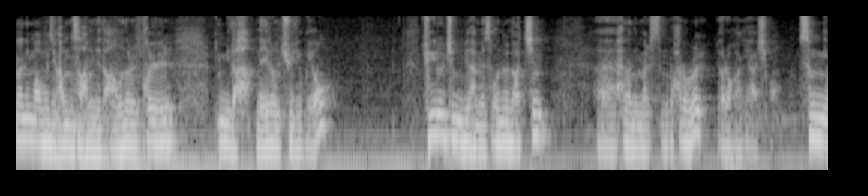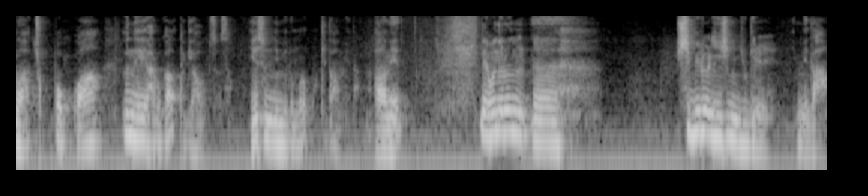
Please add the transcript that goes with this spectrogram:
하나님 아버지 감사합니다. 오늘 토요일입니다. 내일은 주일이고요. 주일을 준비하면서 오늘 아침 하나님 말씀으로 하루를 열어가게 하시고 승리와 축복과 은혜의 하루가 되게 하옵소서. 예수님 이름으로 기도합니다. 아멘. 네, 오늘은 11월 26일입니다.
